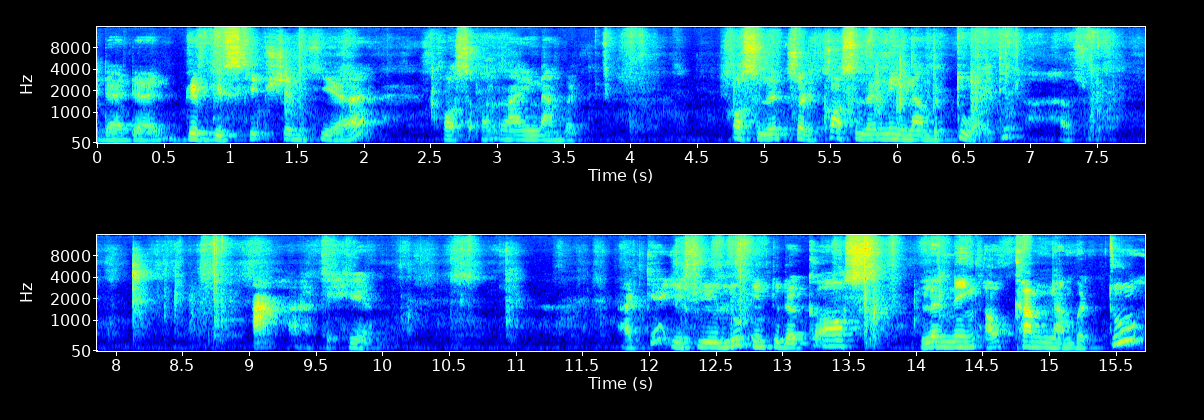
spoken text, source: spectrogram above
the, the brief description here. Course outline number, course, sorry, course learning number two, I think. Ah, okay, here. Okay, if you look into the course learning outcome number two,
